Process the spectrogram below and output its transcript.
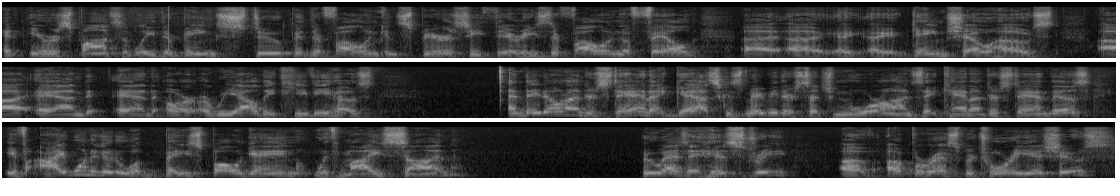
and irresponsibly. They're being stupid. They're following conspiracy theories. They're following a failed uh, uh, a, a game show host uh, and and or a reality TV host. And they don't understand, I guess, because maybe they're such morons they can't understand this. If I want to go to a baseball game with my son, who has a history of upper respiratory issues,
